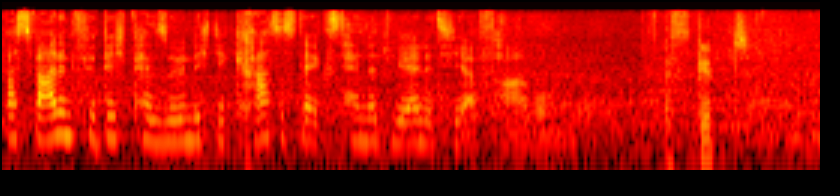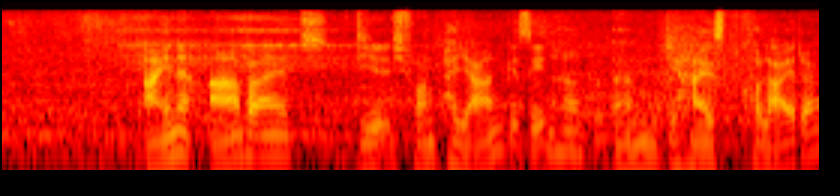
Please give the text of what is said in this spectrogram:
Was war denn für dich persönlich die krasseste Extended Reality Erfahrung? Es gibt eine Arbeit, die ich vor ein paar Jahren gesehen habe, ähm, die heißt Collider.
